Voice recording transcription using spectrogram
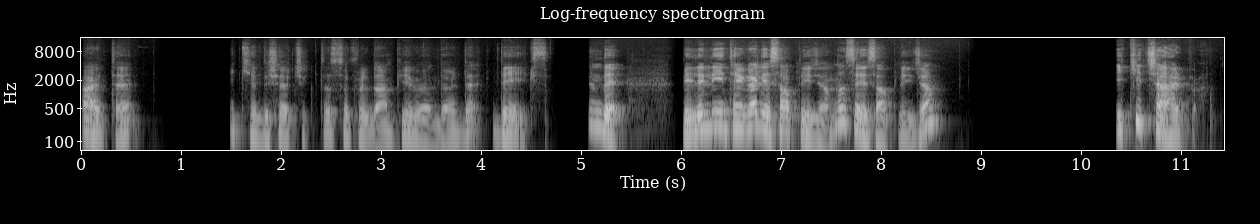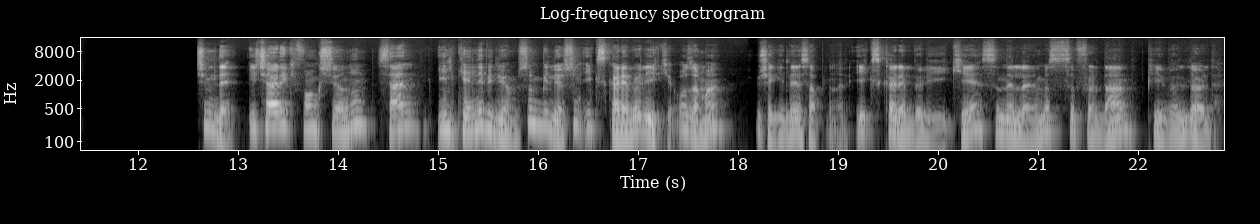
artı 2 dışarı çıktı. Sıfırdan pi bölü 4'e dx. Şimdi belirli integral hesaplayacağım. Nasıl hesaplayacağım? 2 çarpı. Şimdi içerideki fonksiyonun sen ilkelini biliyor musun? Biliyorsun x kare bölü 2. O zaman şu şekilde hesaplanır. x kare bölü 2 sınırlarımız sıfırdan pi bölü 4'e.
